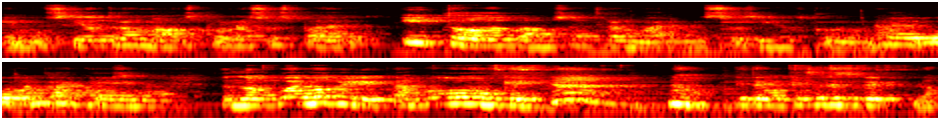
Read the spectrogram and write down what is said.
hemos sido traumados por nuestros padres y todos vamos a traumar a nuestros hijos con una de u otra cosa. manera. Entonces, no podemos vivir tampoco con que, "Ah, no, que tengo que hacer eso, que no.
